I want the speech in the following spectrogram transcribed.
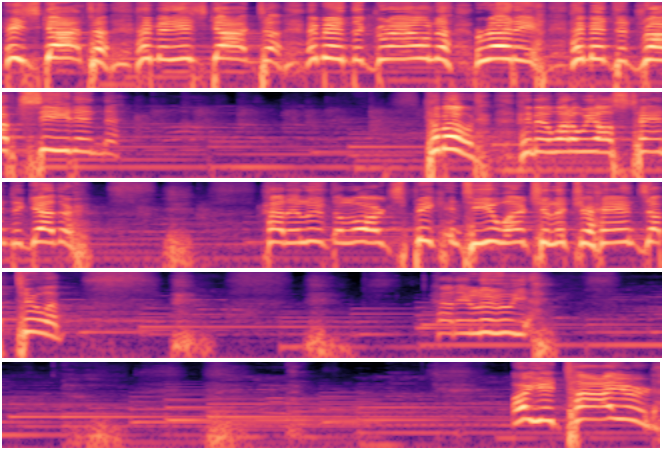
He's got, amen, he's got, amen, the ground ready. Amen. To drop seed in there. Come on. Amen. Why don't we all stand together? Hallelujah. If the Lord's speaking to you, why don't you lift your hands up to Him? Hallelujah. Are you tired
